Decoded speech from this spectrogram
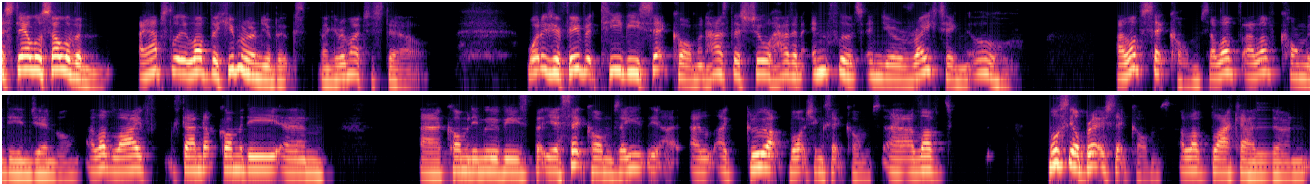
Estelle O'Sullivan, I absolutely love the humor in your books. Thank you very much, Estelle. What is your favorite TV sitcom, and has this show had an influence in your writing? Oh, I love sitcoms. I love I love comedy in general. I love live stand up comedy, um, uh, comedy movies. But yeah, sitcoms. I I, I grew up watching sitcoms. Uh, I loved mostly all British sitcoms. I love Blackadder and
